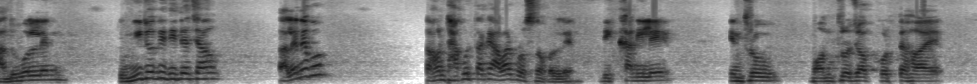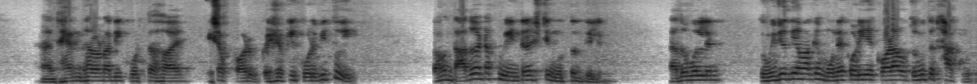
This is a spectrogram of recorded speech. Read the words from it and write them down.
দাদু বললেন, তুমি যদি দিতে চাও, তাহলে নেব। তখন ঠাকুর তাকে আবার প্রশ্ন করলেন। দীক্ষা নিলে, কিন্তু মন্ত্র জপ করতে হয় ধ্যান ধারণাদি করতে হয়, এসব কর, এসব কি করবি তুই? তখন দাদু একটা খুব ইন্টারেস্টিং উত্তর দিলেন। দাদু বললেন, তুমি যদি আমাকে মনে করিয়ে করাও, তুমি তো ঠাকুর,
